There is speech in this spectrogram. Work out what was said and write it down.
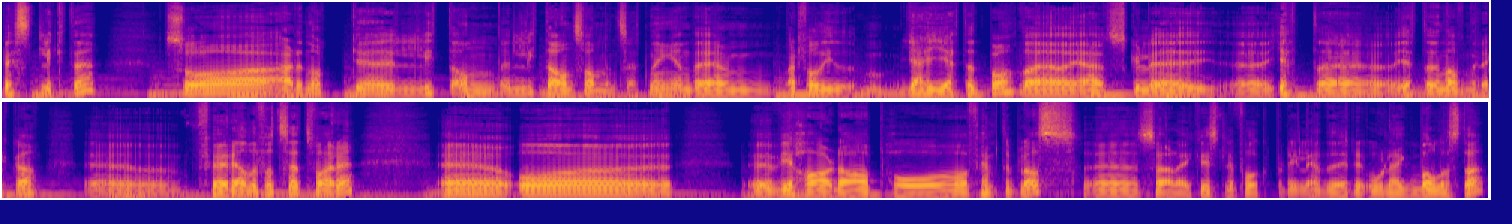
best likte, så er det nok eh, litt, an, litt annen sammensetning enn det i hvert fall jeg gjettet på da jeg skulle eh, gjette, gjette navnerekka før jeg hadde fått sett svaret. Og vi har da på femteplass så er det Kristelig Folkeparti-leder Olaug Bollestad.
